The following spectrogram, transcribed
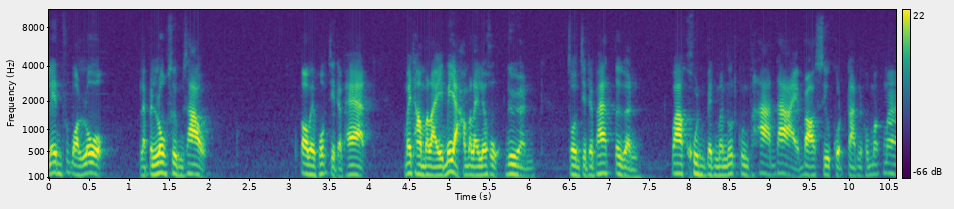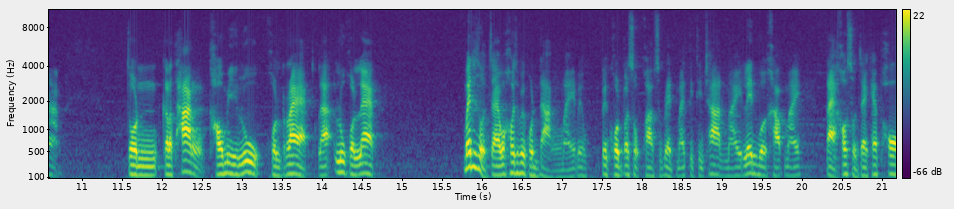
เล่นฟุตบอลโลก และเป็นโรคซึมเศร้า ก็ไปพบจิตแพทย์ ไม่ทำอะไรไม่อยากทำอะไรเลย 6 เดือน จนจิตแพทย์เตือนว่าคุณเป็นมนุษย์คุณพลาดได้บราซิลกดดันเขามาก ๆ จนกระทั่งเขามีลูกคนแรกและลูกคนแรก ไม่ได้สนใจว่าเขาจะเป็นคนดังไหมเป็นคนประสบความสำเร็จไหมติดทีมชาติไหมเล่นเวิร์คคัพไหมแต่เขาสนใจแค่พ่อ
